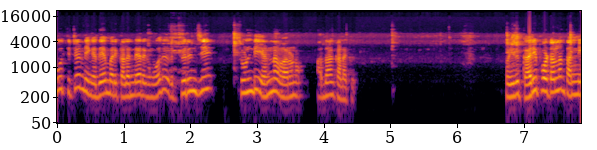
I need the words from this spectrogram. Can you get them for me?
ஊற்றிட்டு நீங்கள் இதே மாதிரி கலந்தே இருக்கும்போது அது பிரிஞ்சு சுண்டி எண்ணெய் வரணும். அதான் கணக்கு. இப்போ இது கறி போட்டாலும் தண்ணி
